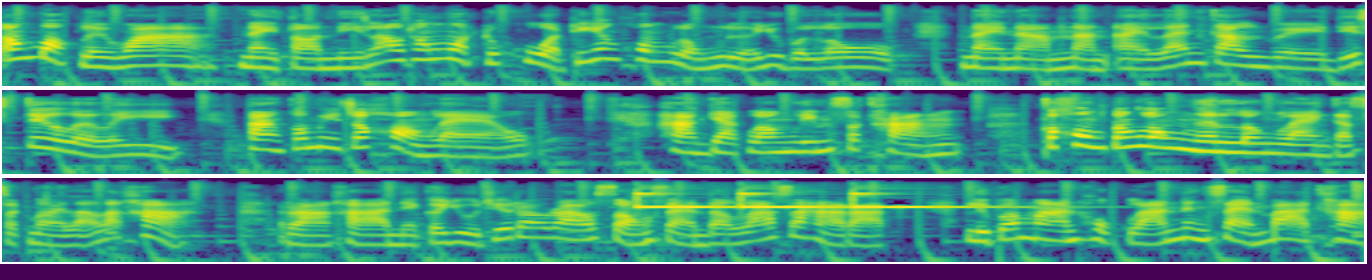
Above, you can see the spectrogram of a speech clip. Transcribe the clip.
ต้องบอกเลยว่า ในตอนนี้เหล้าทั้งหมดทุกขวดที่ยังคงหลงเหลืออยู่บนโลก ในนามนันไอแลนด์การเวดิส t ิลเลอรี่ต่างก็มีเจ้าของแล้ว หากอยากลองลิ้มสักครั้ง ก็คงต้องลงเงินลงแรงกันสักหน่อยแล้วล่ะค่ะ ราคาเนี่ยก็อยู่ที่ราวๆ 2 0 0แสนดอลลาร์สหรัฐ หรือประมาณ6ล้าน1แสนบาทค่ะ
